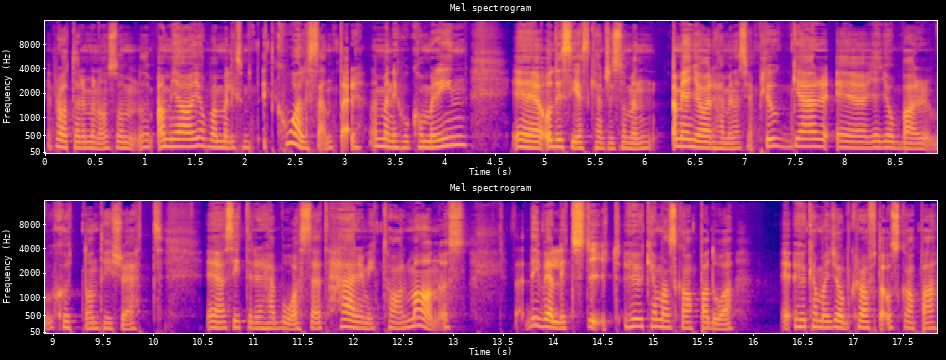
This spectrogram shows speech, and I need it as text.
jag pratade med någon som, ja, men jag jobbar med liksom ett, callcenter. Där människor kommer in eh, och det ses kanske som en, ja, men jag gör det här medan jag pluggar, eh, jag jobbar 17 till 21, eh, jag sitter i det här båset, här är mitt talmanus. Det är väldigt styrt. Hur kan man skapa då hur kan man jobbcrafta och skapa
